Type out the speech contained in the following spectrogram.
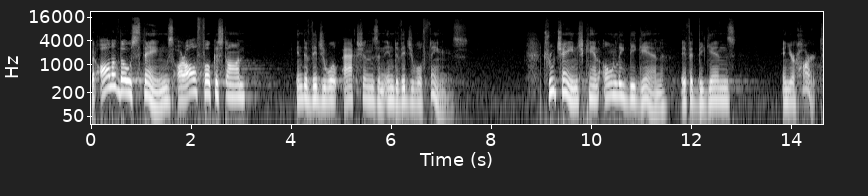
But all of those things are all focused on individual actions and individual things. True change can only begin if it begins in your heart.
